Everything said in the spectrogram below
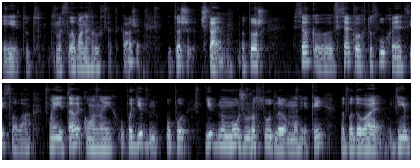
І тут смислова нагрузка каже. І тож читаємо. Отож, всякого, всякого, хто слухає ці слова мої та виконує їх у подібну, у подібну мужу розсудливому, який збудуває дім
